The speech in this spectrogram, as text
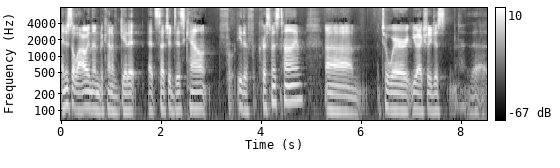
and just allowing them to kind of get it at such a discount for either for Christmas time, um, to where you actually just uh,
